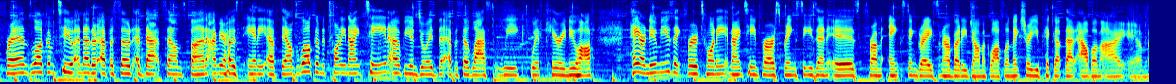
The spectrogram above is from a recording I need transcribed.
friends. Welcome to another episode of That Sounds Fun. I'm your host, Annie F. Downs. Welcome to 2019. I hope you enjoyed the episode last week with Carey Nieuwhof. Hey, our new music for 2019 for our spring season is from Angst and Grace and our buddy John McLaughlin. Make sure you pick up that album. I am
